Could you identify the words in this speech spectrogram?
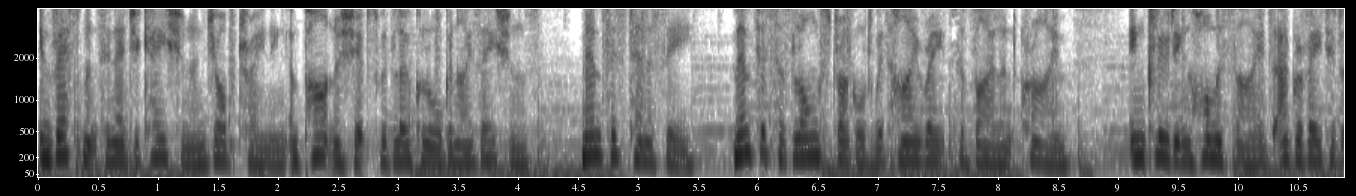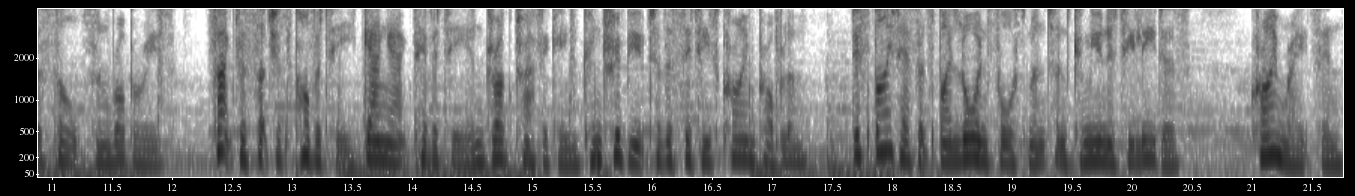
investments in education and job training, and partnerships with local organizations. Memphis, Tennessee. Memphis has long struggled with high rates of violent crime, including homicides, aggravated assaults, and robberies. Factors such as poverty, gang activity, and drug trafficking contribute to the city's crime problem. Despite efforts by law enforcement and community leaders, crime rates in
